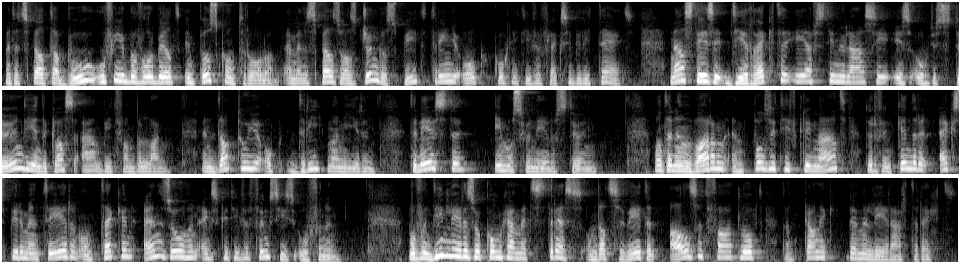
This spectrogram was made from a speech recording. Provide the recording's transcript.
Met het spel Taboe oefen je bijvoorbeeld impulscontrole en met een spel zoals Jungle Speed train je ook cognitieve flexibiliteit. Naast deze directe EF-stimulatie is ook de steun die je in de klas aanbiedt van belang. En dat doe je op drie manieren. Ten eerste emotionele steun. Want in een warm en positief klimaat durven kinderen experimenteren, ontdekken en zo hun executieve functies oefenen. Bovendien leren ze ook omgaan met stress, omdat ze weten als het fout loopt, dan kan ik bij mijn leraar terecht.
